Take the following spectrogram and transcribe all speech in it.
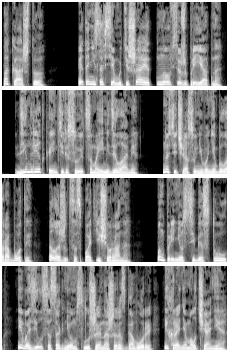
Пока что. Это не совсем утешает, но все же приятно. Дин редко интересуется моими делами, но сейчас у него не было работы, а ложиться спать еще рано. Он принес себе стул и возился с огнем, слушая наши разговоры и храня молчание.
